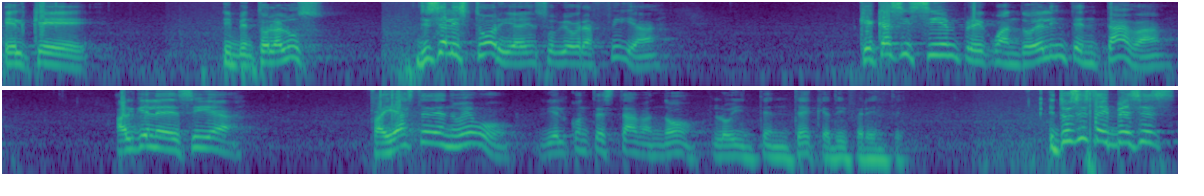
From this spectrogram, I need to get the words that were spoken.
el que inventó la luz. Dice la historia en su biografía que casi siempre cuando él intentaba, alguien le decía, fallaste de nuevo. Y él contestaba, no, lo intenté, que es diferente. Entonces hay veces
